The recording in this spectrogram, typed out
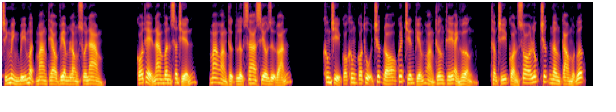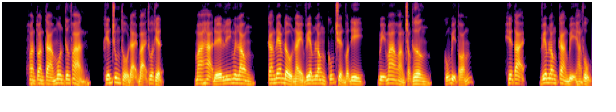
chính mình bí mật mang theo viêm long xuôi nam. Có thể Nam Vân sân Chiến, ma hoàng thực lực xa siêu dự đoán. Không chỉ có không có thụ trước đó quyết chiến kiếm hoàng thương thế ảnh hưởng, thậm chí còn so lúc trước nâng cao một bước. Hoàn toàn tà môn tương phản, khiến trung thổ đại bại thua thiệt. Mà hạ đế Lý Nguyên Long, càng đem đầu này viêm long cũng chuyển vận đi, bị ma hoàng trọng thương, cũng bị tóm. Hiện tại, viêm long càng bị hàng phục,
